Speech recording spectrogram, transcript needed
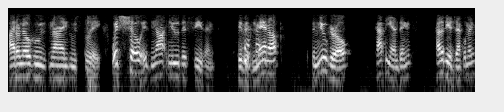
I don't know who's nine, who's three. Which show is not new this season? Is it Man Up, The New Girl, Happy Endings, How to Be a Gentleman,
